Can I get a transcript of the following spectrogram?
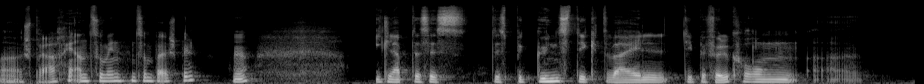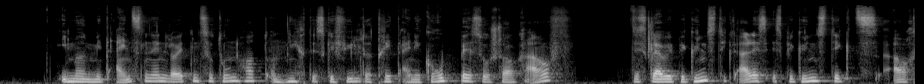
äh, Sprache anzuwenden zum Beispiel. Ja. Ich glaube, dass es das begünstigt, weil die Bevölkerung äh, immer mit einzelnen Leuten zu tun hat und nicht das Gefühl, da tritt eine Gruppe so stark auf, das, glaube ich, begünstigt alles. Es begünstigt auch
